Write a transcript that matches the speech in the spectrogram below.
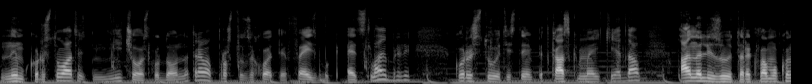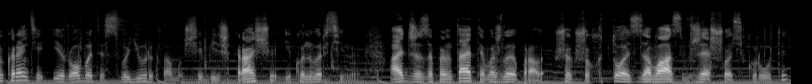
ним користуватись, нічого складного не треба. Просто заходите в Facebook Ads Library, користуєтесь тими підказками, які я дав, аналізуєте рекламу конкурентів і робите свою рекламу ще більш кращою і конверсійною. Адже запам'ятайте важливе правило, що якщо хтось за вас вже щось крутить,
